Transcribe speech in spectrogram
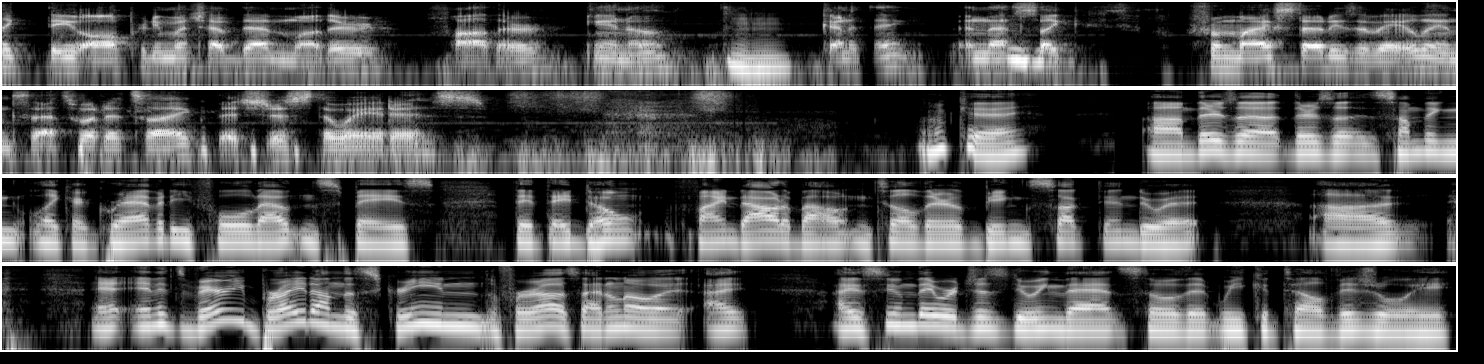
like they all pretty much have that mother, father, you know, hmm kind of thing. And that's Mhm. like from my studies of aliens, that's what it's like. it's just the way it is. Okay. Um, there's a there's a something like a gravity fold out in space that they don't find out about until they're being sucked into it. Uh, and, and it's very bright on the screen for us. I don't know. I I assume they were just doing that so that we could tell visually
